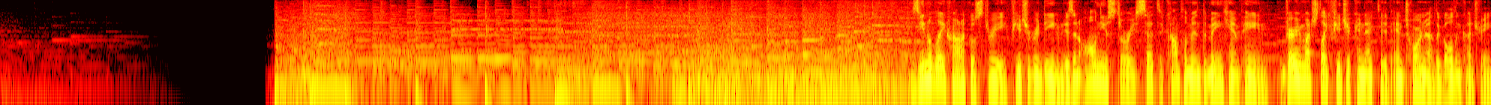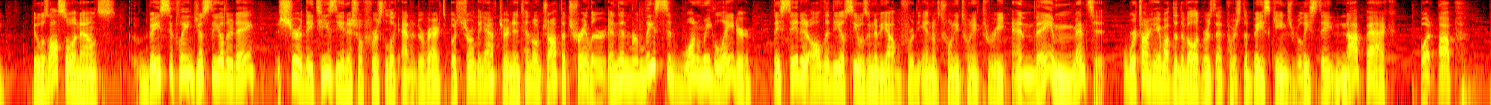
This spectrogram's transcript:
Xenoblade Chronicles 3 Future Redeemed is an all-new story set to complement the main campaign, very much like Future Connected and Torna the Golden Country. It was also announced basically just the other day. Sure, they teased the initial first look at a direct, but shortly after Nintendo dropped the trailer and then released it one week later. They stated all the DLC was going to be out before the end of 2023, and they meant it. We're talking about the developers that pushed the base game's release date not back, but up.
